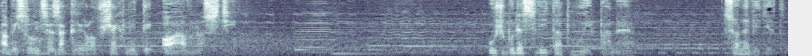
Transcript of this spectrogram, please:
aby slunce zakrylo všechny ty ohavnosti. Už bude svítat, můj pane. Co nevidět?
